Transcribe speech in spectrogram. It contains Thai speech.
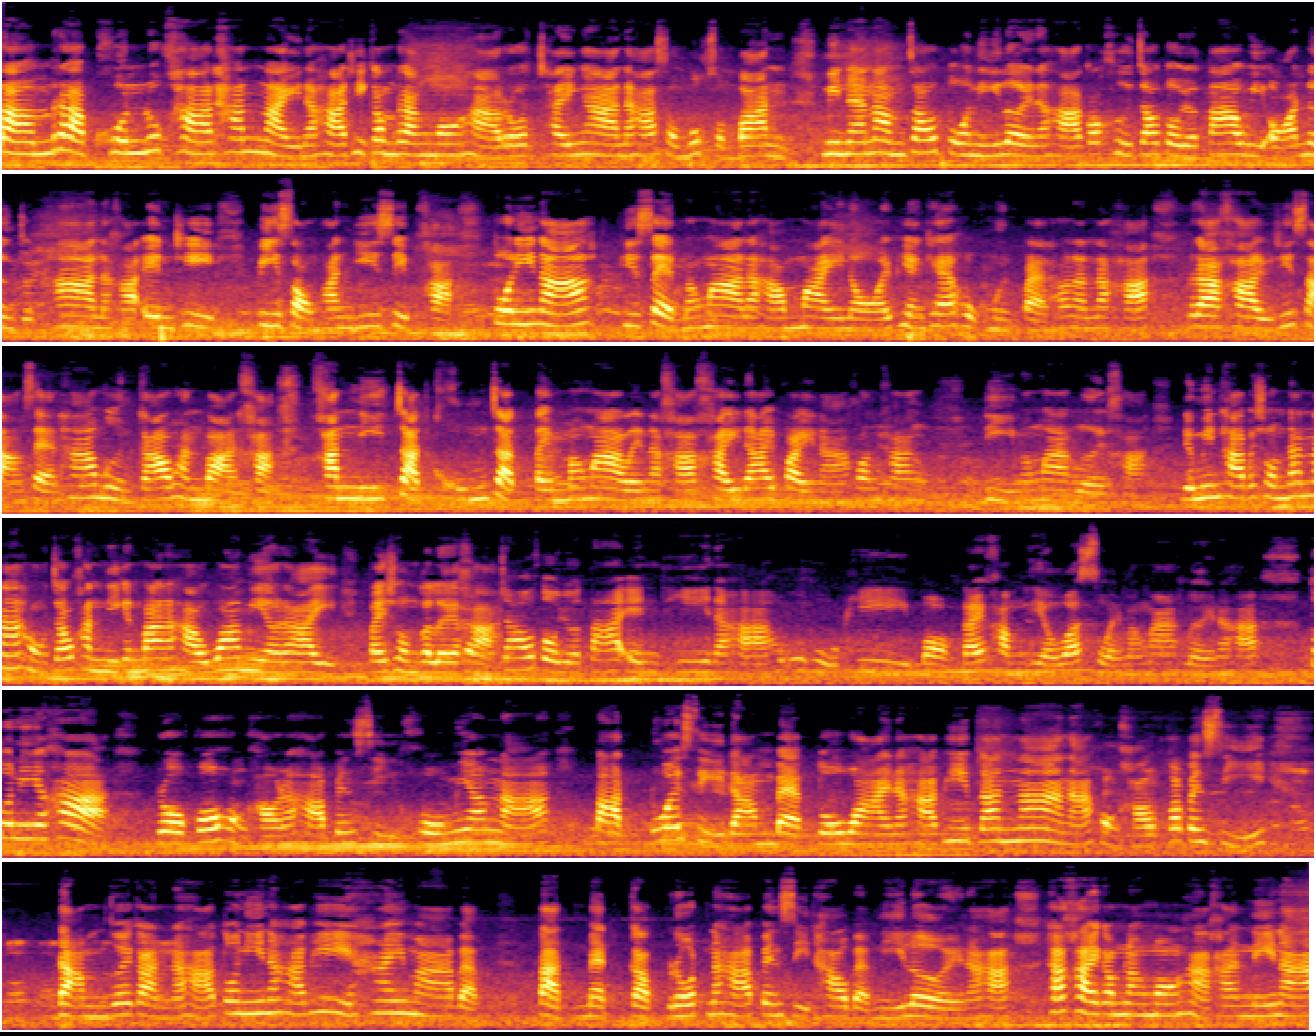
สำหรับคุณลูกค้าท่านไหนนะคะ ที่กำลังมองหารถใช้งานนะคะ สมบุกสมบันมีแนะนำเจ้าตัวนี้เลยนะคะ ก็คือเจ้า Toyota Vios 1.5 นะคะ NT ปี 2020 ค่ะ ตัวนี้นะพิเศษมากๆนะคะ ไม่น้อยเพียงแค่ 68,000 เท่านั้นนะคะ ราคาอยู่ที่ 359,000 บาทค่ะ คันนี้จัดคุ้มจัดเต็มมากๆเลยนะคะ ใครได้ไปนะค่อนข้าง ดีมากๆเลยค่ะ เดี๋ยวมินพาไปชมด้านหน้าของเจ้าคันนี้กันบ้างนะคะ ว่ามีอะไรไปชมกันเลยค่ะ เจ้า Toyota NT นะคะโอ้โหพี่บอกได้คำเดียวว่าสวยมากๆเลยนะคะ ตัวนี้ค่ะโลโก้ของเขานะคะ เป็นสีโครเมียมนะตัดด้วยสีดำแบบตัว Y นะคะ พี่ด้านหน้านะของเขาก็เป็นสีดำด้วยกันนะคะ ตัวนี้นะคะพี่ให้มาแบบตัดแมทกับรถนะคะ เป็นสีเทาแบบนี้เลยนะคะ ถ้าใครกำลังมองหาคันนี้นะ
